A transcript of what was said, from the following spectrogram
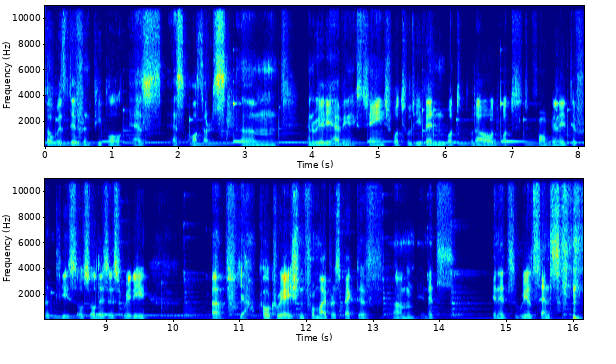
So with different people as as authors. Um, and really having exchange what to leave in what to put out what to formulate differently. So so this is really uh, yeah co-creation from my perspective um, in its in its real sense.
